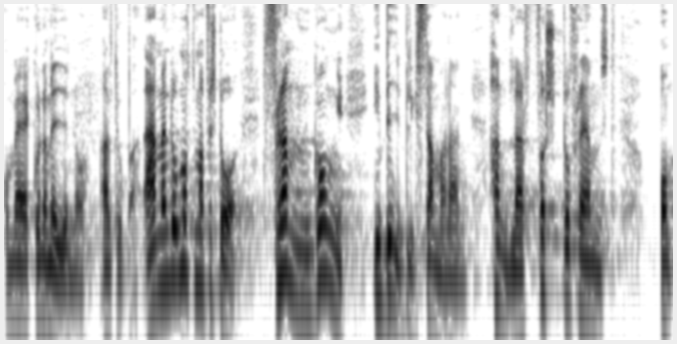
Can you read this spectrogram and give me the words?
och med ekonomin och alltihopa. Ja, men då måste man förstå, framgång i bibliskt sammanhang handlar först och främst om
